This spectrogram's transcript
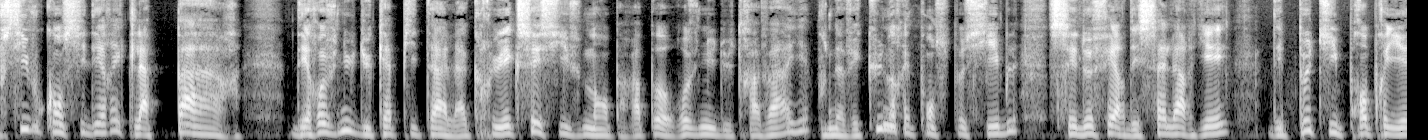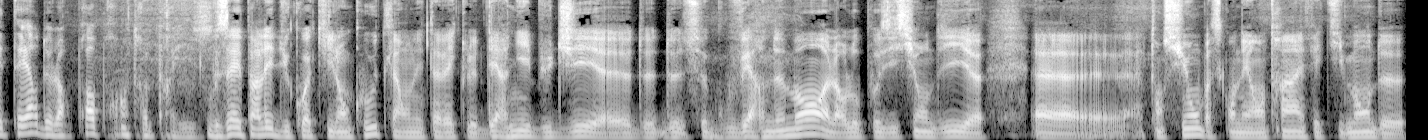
si vous considérez que la part des revenus du capital a cru excessivement par rapport aux revenus du travail, vous n'avez qu'une réponse possible, c'est de faire des salariés des petits propriétaires de leur propre entreprise. Vous avez parlé du quoi qu'il en coûte. Là, on est avec le dernier budget euh, de, de ce gouvernement. Alors l'opposition dit euh, euh, attention parce qu'on est en train effectivement de,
